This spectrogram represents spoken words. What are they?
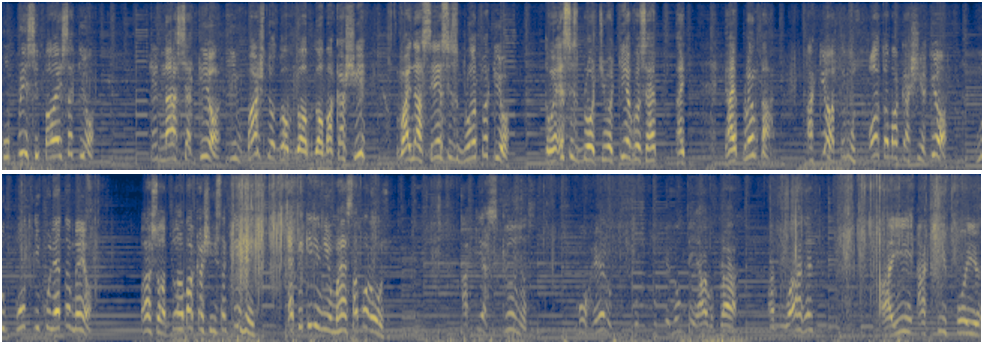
o principal é isso aqui, ó. Que nasce aqui, ó, embaixo do, do, do, abacaxi, vai nascer esses brotos aqui, ó. Então esses brotinhos aqui é você vai, vai, vai plantar. Aqui, ó, temos outro abacaxi aqui, ó, no ponto de colher também, ó. Olha só, dois abacaxi. Isso aqui, gente, é pequenininho, mas é saboroso. Aqui as canas morreram porque não tem água para aguar, né? Aí aqui foi,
